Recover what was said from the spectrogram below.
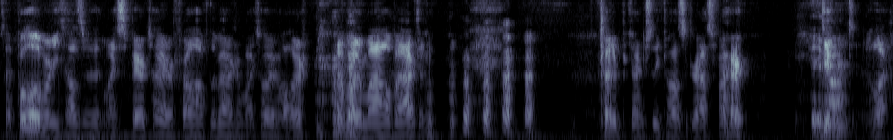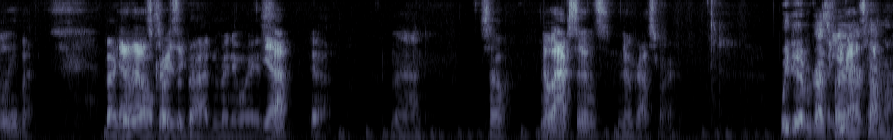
So I pull over and he tells me that my spare tire fell off the back of my toy hauler about a mile back and could have potentially caused a grass fire. yeah. Didn't, luckily, but That Yeah, that was crazy. bad in many ways. Yeah. Yeah. Man. So no accidents, no grass fire. We did have a grass But fire in our town.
